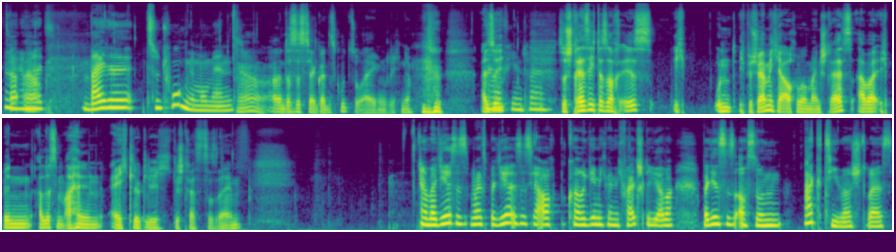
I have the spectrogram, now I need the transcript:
wir haben ja. halt beide zu tun im Moment. Ja, und das ist ja ganz gut so eigentlich, ne? Also ja, auf jeden Fall. so stressig das auch ist, ich und ich beschwere mich ja auch über meinen Stress, aber ich bin alles im Allen echt glücklich, gestresst zu sein. Ja, bei dir ist es, weil es bei dir ist es ja auch, korrigiere mich, wenn ich falsch liege, aber bei dir ist es auch so ein aktiver Stress.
